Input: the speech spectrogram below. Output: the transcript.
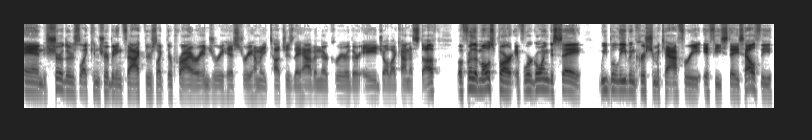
And sure, there's like contributing factors like their prior injury history, how many touches they have in their career, their age, all that kind of stuff. But for the most part, if we're going to say we believe in Christian McCaffrey if he stays healthy,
